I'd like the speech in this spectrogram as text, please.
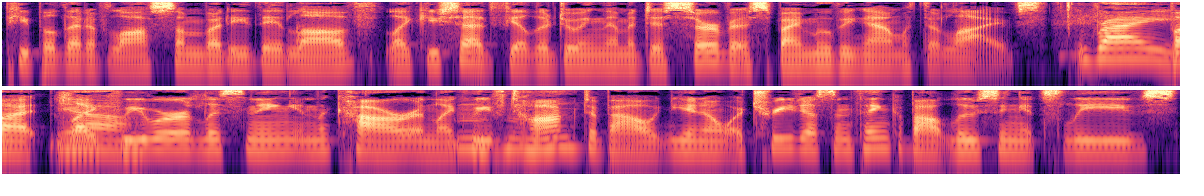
people that have lost somebody they love, like you said, feel they're doing them a disservice by moving on with their lives. Right. But Yeah. Mm-hmm. like we were listening in the car, and like we've talked about, you know, a tree doesn't think about losing its leaves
